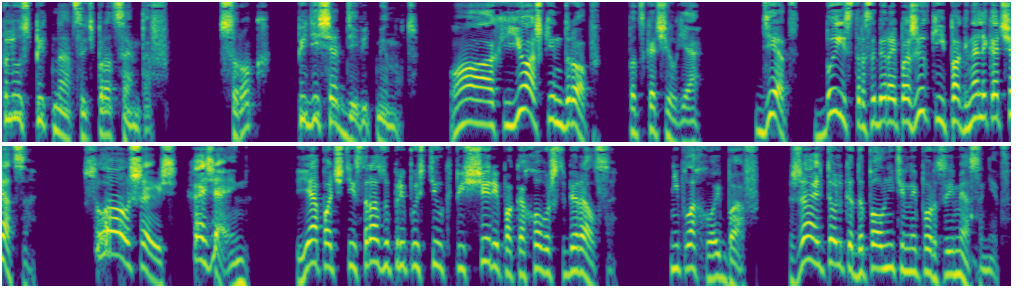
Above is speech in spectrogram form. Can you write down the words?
плюс 15%. Срок 59 минут. «Ох, ёшкин дроп!» — подскочил я. «Дед, быстро собирай пожитки и погнали качаться!» «Слушаюсь, хозяин!» Я почти сразу припустил к пещере, пока Ховаш собирался. Неплохой баф. Жаль, только дополнительной порции мяса нет.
